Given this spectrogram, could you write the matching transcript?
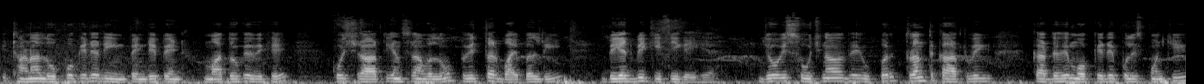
ਕਿ ਥਾਣਾ ਲੋਪੋਕੇ ਦੇ ਅਧੀਨ ਪੈਂਦੇ ਪਿੰਡ ਮਾਦੋਕੇ ਵਿਖੇ ਕੁਝ ਸ਼ਰਾਰਤੀ ਅਨਸਰਾਂ ਵੱਲੋਂ ਪਵਿੱਤਰ ਬਾਈਬਲ ਦੀ ਬੇਅਦਬੀ ਕੀਤੀ ਗਈ ਹੈ। ਜੋ ਇਸ ਸੂਚਨਾ ਦੇ ਉੱਪਰ ਤੁਰੰਤ ਕਾਰਵਾਈ ਕਰਦੇ ਹੋਏ ਮੌਕੇ ਤੇ ਪੁਲਿਸ ਪਹੁੰਚੀ।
